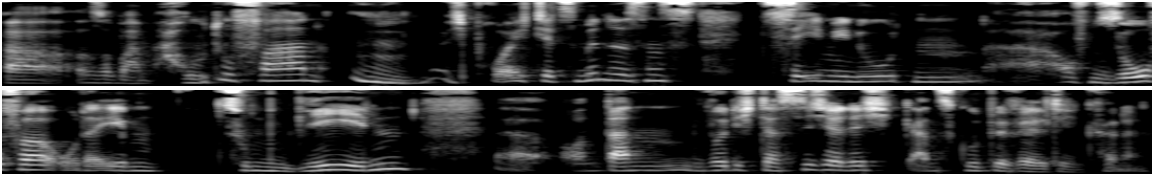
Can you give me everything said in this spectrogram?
äh, also beim Autofahren, mh, hm, ich bräuchte jetzt mindestens zehn Minuten äh, auf dem Sofa oder eben zum Gehen äh, und dann würde ich das sicherlich ganz gut bewältigen können.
